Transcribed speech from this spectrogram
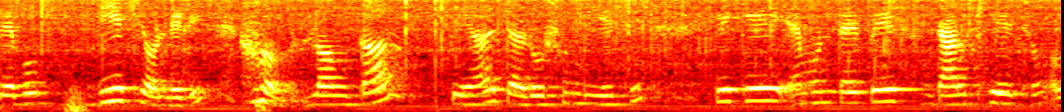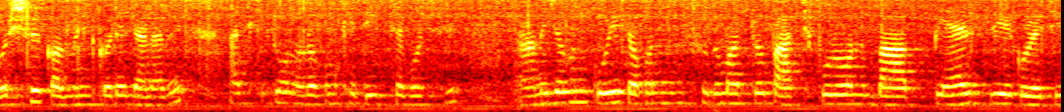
দেব দিয়েছি অলরেডি লঙ্কা, পেঁয়াজ আর রসুন দিয়েছি। কে কে এমন টাইপের ডাল খেয়েছো অবশ্যই কমেন্ট করে জানাবে। আজকে একটু অন্যরকম খেতে ইচ্ছা করছে। আমি যখন করি তখন শুধুমাত্র পাঁচফোড়ন বা পেঁয়াজ দিয়ে করেছি,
